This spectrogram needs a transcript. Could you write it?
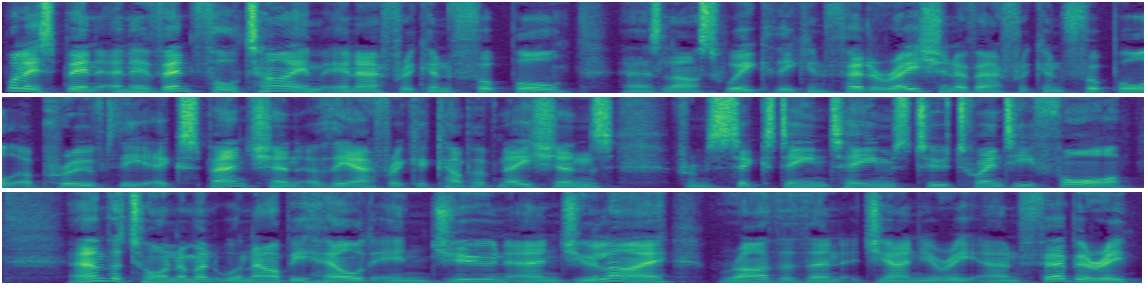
Well, it's been an eventful time in African football, as last week the Confederation of African Football approved the expansion of the Africa Cup of Nations from 16 teams to 24. And the tournament will now be held in June and July rather than January and February.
